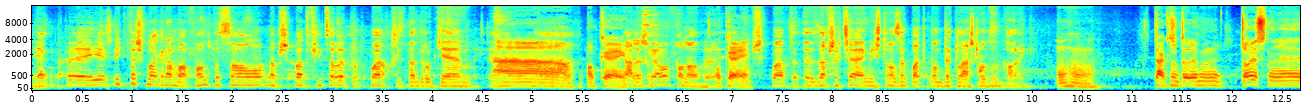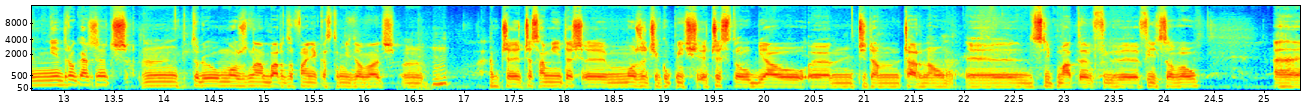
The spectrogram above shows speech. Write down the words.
jakby jeżeli ktoś ma gramofon, to są na przykład filcowe podkładki z nadrukiem e, A, okej. talerz gramofonowy. Okej. Ja na przykład e, zawsze chciałem mieć tą zakładką The Clash London Calling. Tak, to, to, ym, to jest nie- niedroga rzecz, ym, którą można bardzo fajnie kustomizować. ym. Czy czasami też y, możecie kupić czystą, białą, ym, czy tam czarną y, slipmatę fi- filcową e,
